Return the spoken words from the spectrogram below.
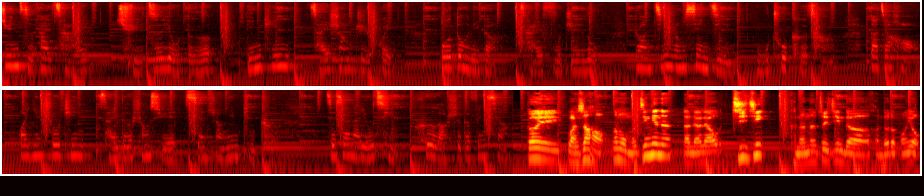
君子爱财，取之有德。聆听财商智慧，拨动你的财富之路，让金融陷阱无处可藏。大家好，欢迎收听财德商学线上音频课。接下来有请贺老师的分享。各位晚上好，那么我们今天呢来聊聊基金。可能呢最近的很多的朋友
